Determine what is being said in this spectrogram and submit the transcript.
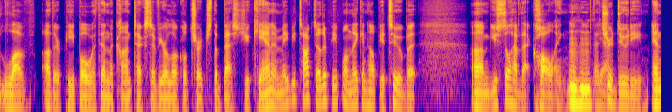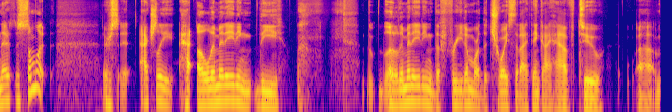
love other people within the context of your local church the best you can, and maybe talk to other people and they can help you too. But um, you still have that calling. That's your duty, and there's, somewhat there's actually ha- eliminating the eliminating the freedom or the choice that I think I have to um,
